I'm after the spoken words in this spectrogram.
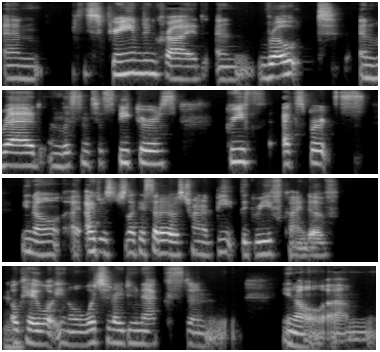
and screamed and cried and wrote and read and listened to speakers grief experts you know I, I was like i said i was trying to beat the grief kind of Yeah. okay well you know what should i do next and you know um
